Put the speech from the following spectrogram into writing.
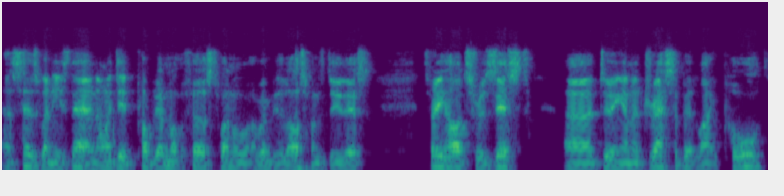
uh, says when he's there. Now, I did probably, I'm not the first one, or I won't be the last one to do this. It's very hard to resist uh, doing an address a bit like Paul.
